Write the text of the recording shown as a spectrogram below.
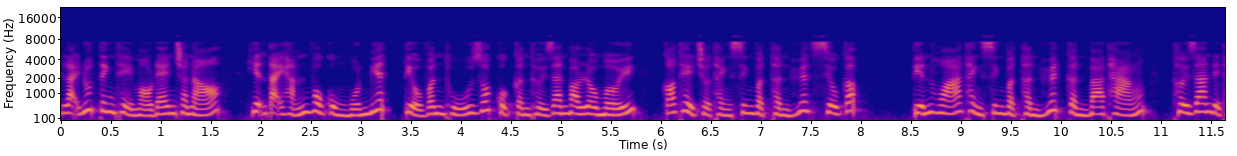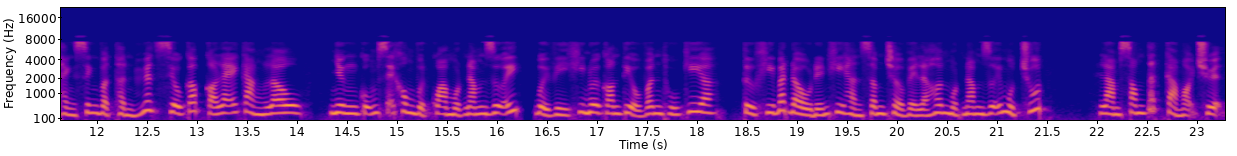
lại đút tinh thể màu đen cho nó. Hiện tại hắn vô cùng muốn biết, tiểu vân thú rốt cuộc cần thời gian bao lâu mới, có thể trở thành sinh vật thần huyết siêu cấp. Tiến hóa thành sinh vật thần huyết cần 3 tháng, Thời gian để thành sinh vật thần huyết siêu cấp có lẽ càng lâu, nhưng cũng sẽ không vượt qua một năm rưỡi, bởi vì khi nuôi con tiểu vân thú kia, từ khi bắt đầu đến khi Hàn Sâm trở về là hơn một năm rưỡi một chút. Làm xong tất cả mọi chuyện,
